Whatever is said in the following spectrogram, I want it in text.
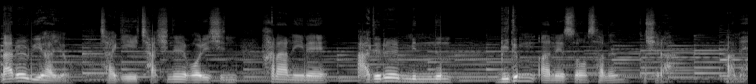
나를 위하여 자기 자신을 버리신 하나님의 아들을 믿는 믿음 안에서 사는 것이라. 아멘.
